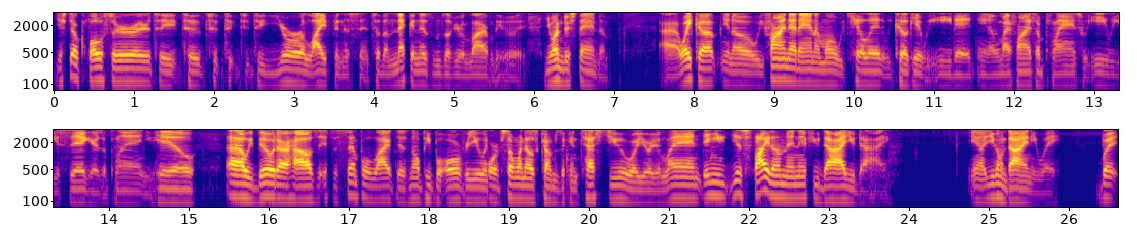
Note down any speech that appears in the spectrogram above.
you're still closer to, to, to, to, to your life in a sense, to the mechanisms of your livelihood. You understand them. I wake up, you know, we find that animal, we kill it, we cook it, we eat it. You know, we might find some plants, we eat, we get sick, here's a plant, you heal. Uh, we build our house. It's a simple life. There's no people over you. Or if someone else comes to contest you or your, your land, then you just fight them. And if you die, you die. You know, you're going to die anyway. But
